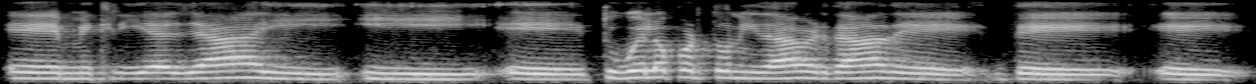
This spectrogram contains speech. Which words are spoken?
eh, me crié allá y, eh, tuve la oportunidad, ¿verdad?, de, eh,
